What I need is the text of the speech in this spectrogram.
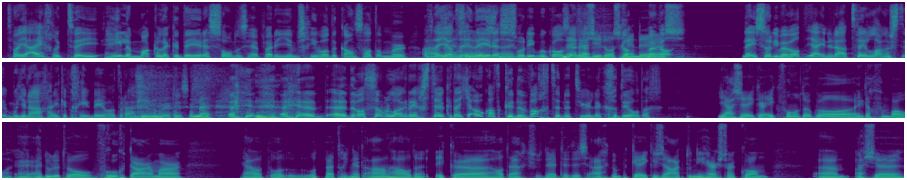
Terwijl je eigenlijk twee hele makkelijke DRS-zones hebt, waarin je misschien wel de kans had om er... Of ah, nee, je had geen DRS, sorry, moet ik wel nee, zeggen. Nee, was geen DRS. Wel, nee, sorry, maar wel, ja, inderdaad, twee lange Moet je nagaan, ik heb geen idee wat er eigenlijk gebeurd is. nee. Eh, er was zo'n lang rechtstuk dat je ook had kunnen wachten natuurlijk, geduldig. Ja, zeker. Ik vond het ook wel... Ik dacht van, wow, hij, hij doet het wel vroeg daar, maar ja, wat, wat, Patrick net aanhaalde. Ik uh, had eigenlijk nee, dit is eigenlijk een bekeken zaak toen die herstart kwam. Um, als je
